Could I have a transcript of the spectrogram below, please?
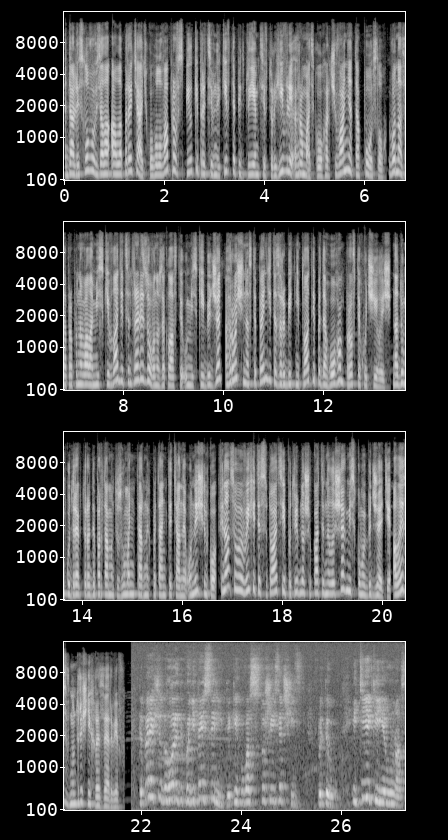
Далі слово взяла Алла Перетятько, голова профспілки працівників та підприємців торгівлі, громадського харчування та послуг. Вона запропонувала міській владі централізовано закласти у міський бюджет гроші на стипендії та заробітні плати педагогам профтехучилищ. На думку директора департаменту з гуманітарних питань Тетяни Онищенко, фінансовий вихід із ситуації потрібно шукати не лише в міському бюджеті, але й з внутрішніх резервів. Тепер, якщо говорити про дітей-сиріт, яких у вас 166 ПТУ, і ті, які є у нас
